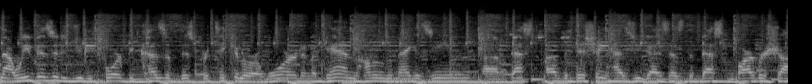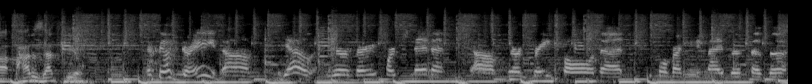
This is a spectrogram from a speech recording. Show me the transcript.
Now, we visited you before because of this particular award. And again, Honolulu Magazine uh, Best of Edition has you guys as the best barbershop. How does that feel? It feels great. Um, yeah, we're very fortunate and um, we're grateful that people recognize us as a,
